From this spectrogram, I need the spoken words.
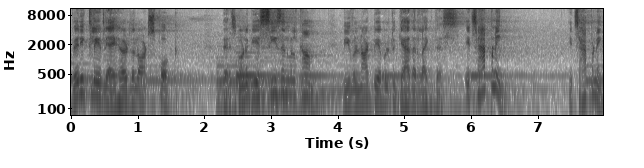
very clearly, I heard the Lord spoke. There is going to be a season will come. We will not be able to gather like this. It's happening. It's happening.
